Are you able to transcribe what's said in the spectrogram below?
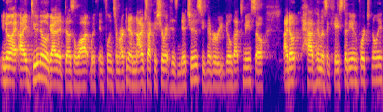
You know, I, I, do know a guy that does a lot with influencer marketing. I'm not exactly sure what his niche is. He's never revealed that to me. So I don't have him as a case study, unfortunately.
